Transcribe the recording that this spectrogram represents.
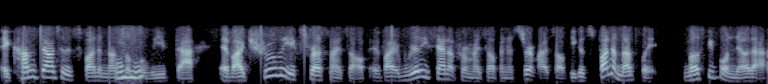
it comes down to this fundamental mm-hmm. belief that if I truly express myself, if I really stand up for myself and assert myself, because fundamentally, most people know that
